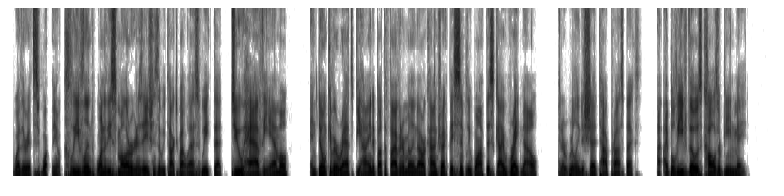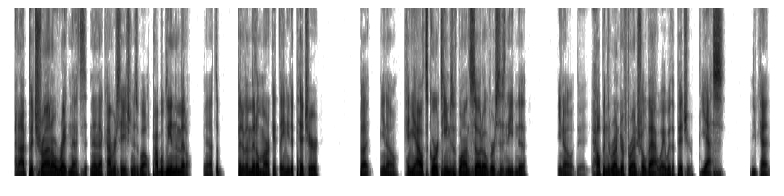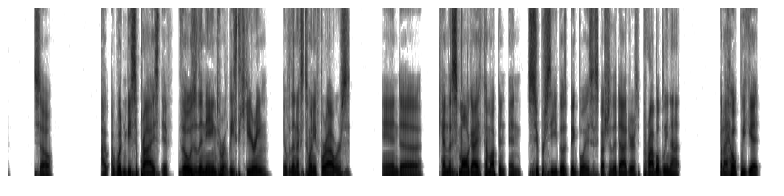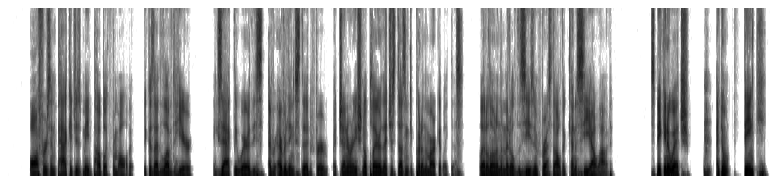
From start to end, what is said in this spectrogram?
whether it's you know Cleveland, one of these smaller organizations that we talked about last week that do have the ammo and don't give a rat's behind about the $500 million contract. They simply want this guy right now and are willing to shed top prospects. I, I believe those calls are being made. And I put Toronto right in that, in that conversation as well, probably in the middle. That's a bit of a middle market. They need a pitcher, but you know, can you outscore teams with Juan Soto versus needing to, you know, eh, helping the run differential that way with a pitcher? Yes, you can. So I wouldn't be surprised if those are the names we're at least hearing over the next 24 hours. And uh, can the small guys come up and, and supersede those big boys, especially the Dodgers? Probably not. But I hope we get offers and packages made public from all of it because I'd love to hear exactly where this everything stood for a generational player that just doesn't get put on the market like this, let alone in the middle of the season for us to all to kind of see out loud. Speaking of which, I don't think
